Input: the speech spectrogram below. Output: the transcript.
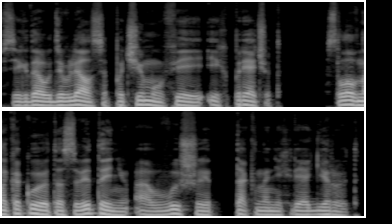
Всегда удивлялся, почему феи их прячут словно какую-то святыню, а высшие так на них реагируют.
